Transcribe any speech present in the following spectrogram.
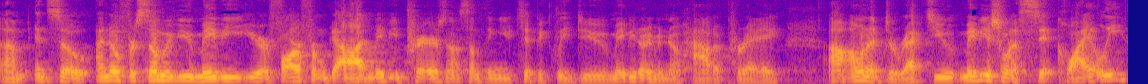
Um, and so I know for some of you, maybe you're far from God. Maybe prayer is not something you typically do. Maybe you don't even know how to pray. Uh, I want to direct you. Maybe you just want to sit quietly.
